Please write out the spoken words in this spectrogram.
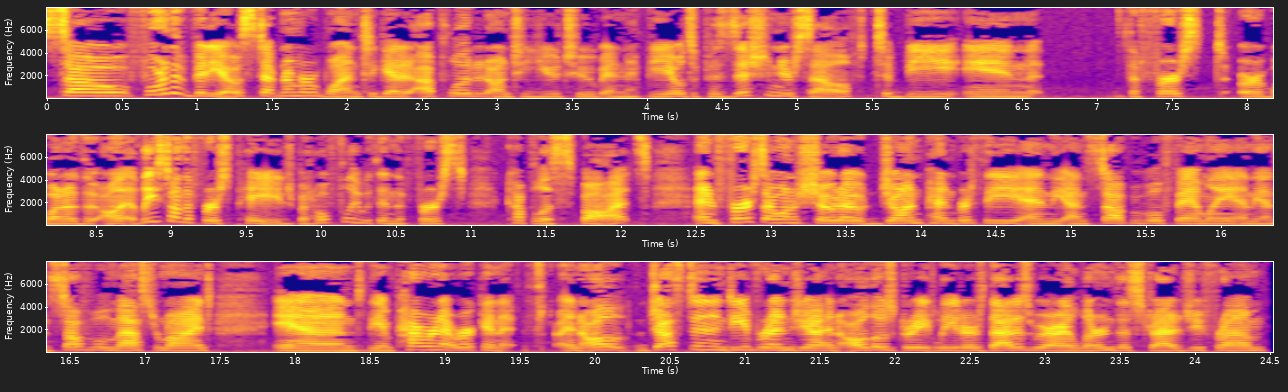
So for the video, step number one, to get it uploaded onto YouTube and be able to position yourself to be in the first or one of the at least on the first page but hopefully within the first couple of spots. And first i want to shout out john penberthy and the unstoppable family and the unstoppable mastermind and the empower network and and all justin and dee varengia and all those great leaders. That is where i learned this strategy from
